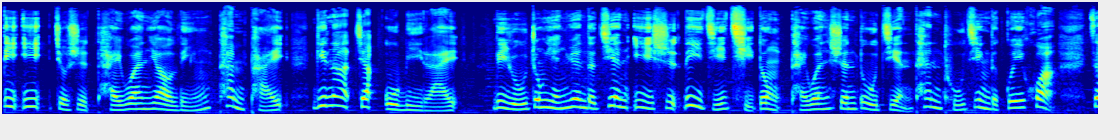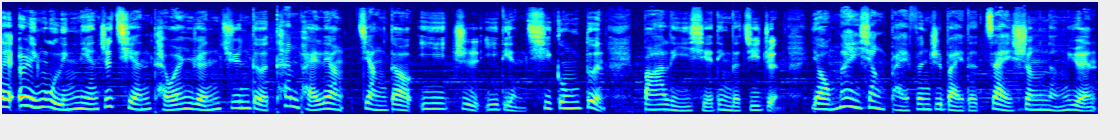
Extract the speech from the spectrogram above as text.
第一就是台湾要零碳排，囡仔加有未来。例如，中研院的建议是立即启动台湾深度减碳途径的规划，在二零五零年之前，台湾人均的碳排量降到一至一点七公吨，巴黎协定的基准，要迈向百分之百的再生能源。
